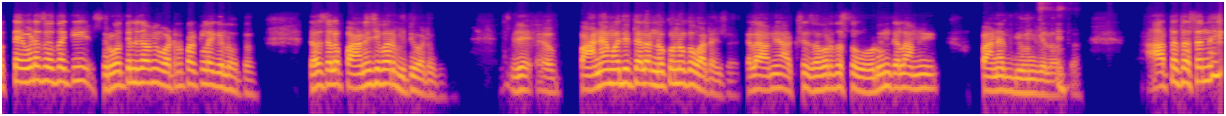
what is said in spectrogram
फक्त एवढंच होतं की सुरुवातीला जेव्हा आम्ही वॉटर पार्कला गेलो होतो तेव्हा त्याला पाण्याची फार भीती वाटत होती. म्हणजे पाण्यामध्ये त्याला नको नको वाटायचं. त्याला आम्ही अक्षर जबरदस्त ओढून त्याला आम्ही पाण्यात घेऊन गेलो होतो. आता तसं नाही.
